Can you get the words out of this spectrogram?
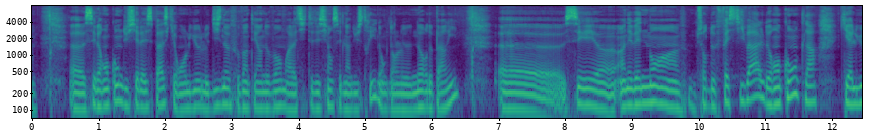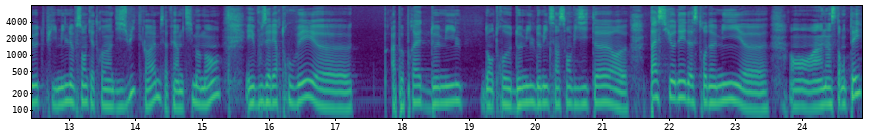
Euh, c'est les rencontres du ciel et espace qui auront lieu le 19 au 21 novembre à la Cité des Sciences et de l'Industrie, donc dans le nord de Paris. Euh, c'est un événement, une sorte de festival, de rencontre là, qui a lieu depuis 1998 quand même, ça fait un petit moment. Et vous allez retrouver euh, à peu près 2000 d'entre 2000 2500 visiteurs euh, passionnés d'astronomie euh, en, à un instant T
